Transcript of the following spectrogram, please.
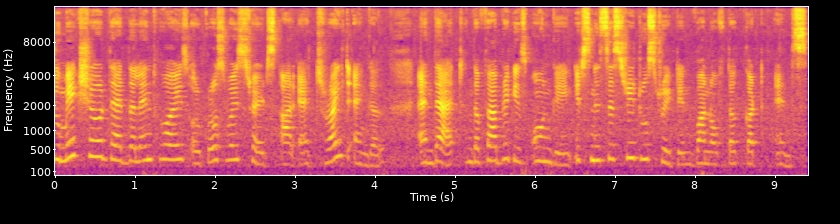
To make sure that the lengthwise or crosswise threads are at right angle and that the fabric is on grain, it's necessary to straighten one of the cut ends.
